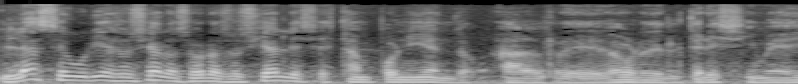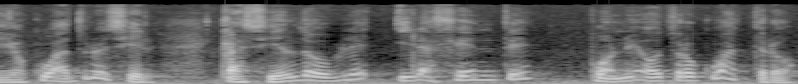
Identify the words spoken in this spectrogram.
La seguridad social, las obras sociales se están poniendo alrededor del 3,5, 4, es decir, casi el doble, y la gente pone otro 4.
